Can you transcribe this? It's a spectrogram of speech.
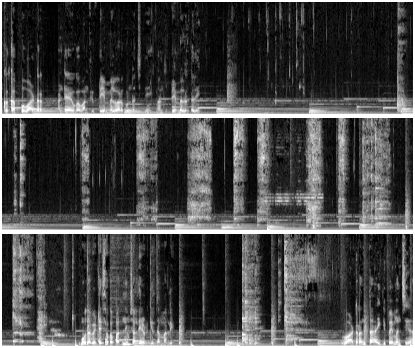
ఒక కప్పు వాటర్ అంటే ఒక వన్ ఫిఫ్టీ ఎంఎల్ వరకు ఉండొచ్చింది. వన్ ఫిఫ్టీ ఎంఎల్ ఉంటుంది. మూత పెట్టేసి ఒక పది నిమిషాలు దీని ఉడికిద్దాం మళ్ళీ. వాటర్ అంతా ఎగ్గిపోయి మంచిగా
